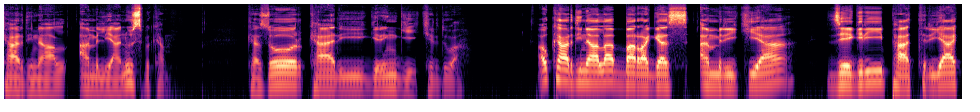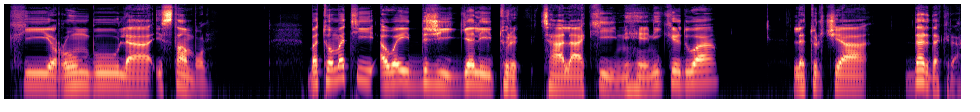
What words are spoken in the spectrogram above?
کاردیناڵ ئاملیانوس بکەم کە زۆر کاری گرنگی کردووە. ئەو کاردیناڵە بە ڕەگەز ئەمریکییە جێگری پاتریاکی ڕووم بوو لە ئیستانبوڵ، بە تۆمەتی ئەوەی دژی گەلی تورک چالاکی نهێنی کردووە لە تورکیا دەردەکرا،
